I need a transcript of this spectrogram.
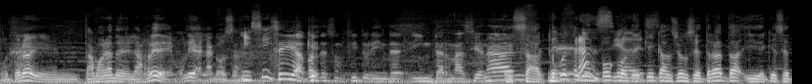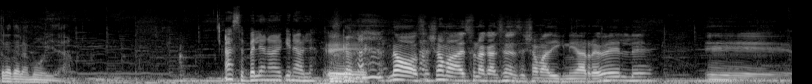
Hoy por hoy en- estamos hablando de las redes, mundial la cosa. Y sí. Sí, aparte es un feature inter- internacional. Exacto, De cuéntame un poco de qué canción se trata y de qué se trata la movida. Ah, se pelean a ver quién habla. Eh, no, se llama, es una canción que se llama Dignidad Rebelde. eh,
